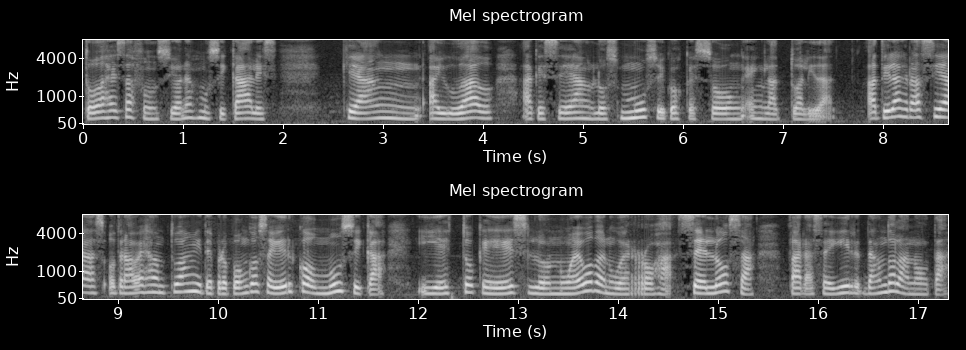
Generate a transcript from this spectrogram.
todas esas funciones musicales que han ayudado a que sean los músicos que son en la actualidad. A ti las gracias otra vez Antoine y te propongo seguir con música y esto que es lo nuevo de Nube Roja, celosa para seguir dando la nota.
